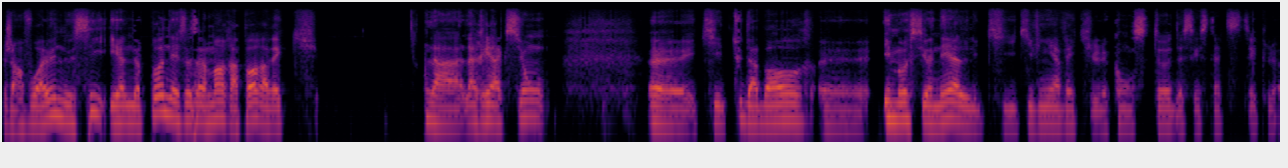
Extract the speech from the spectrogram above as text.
J'en vois une aussi, et elle n'a pas nécessairement rapport avec la, réaction euh, qui est tout d'abord euh, émotionnelle, qui, vient avec le constat de ces statistiques-là.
